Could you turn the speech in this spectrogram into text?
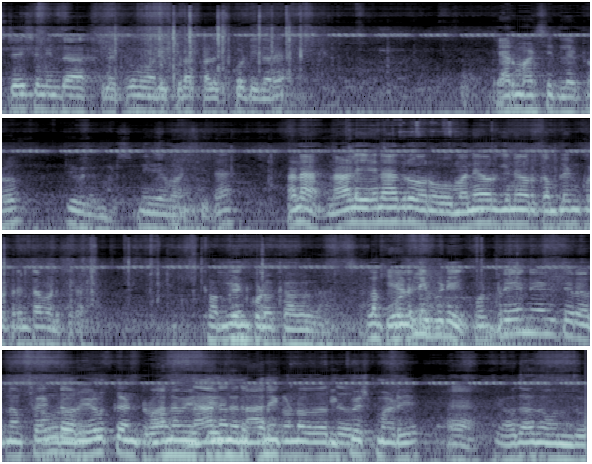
ಸ್ಟೇಷನಿಂದ ಲೆಟ್ರು ಮಾಡಿ ಕೂಡ ಕಳಿಸ್ಕೊಟ್ಟಿದ್ದಾರೆ. ಯಾರು ಮಾಡಿಸಿದ್ದು ಲೆಟ್ರು ನೀವೇ ಮಾಡಿಸಿದ್ದಾ. ಅಣ್ಣ ನಾಳೆ ಏನಾದರೂ ಅವರು ಮನೆಯವ್ರಿಗಿನ ಅವ್ರು ಕಂಪ್ಲೇಂಟ್ ಕೊಟ್ರೆ ಅಂತ ಮಾಡ್ತೀರಾ? ಕಂಪ್ಲೇಂಟ್ ಕೊಡೋಕ್ಕಾಗಲ್ಲ. ಅಲ್ಲ ಕೇಳಿ. ಬಿಡಿ. ಕೊಟ್ರೆ ಏನು ಹೇಳ್ತೀರ? ನಮ್ಮ ಫ್ರೆಂಡ್ ಅವ್ರು ಹೇಳ್ಕೊಂಡ್ರು. ನಾನೇ ರಿಕ್ವೆಸ್ಟ್ ಮಾಡಿ ಯಾವುದಾದ್ರೂ ಒಂದು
